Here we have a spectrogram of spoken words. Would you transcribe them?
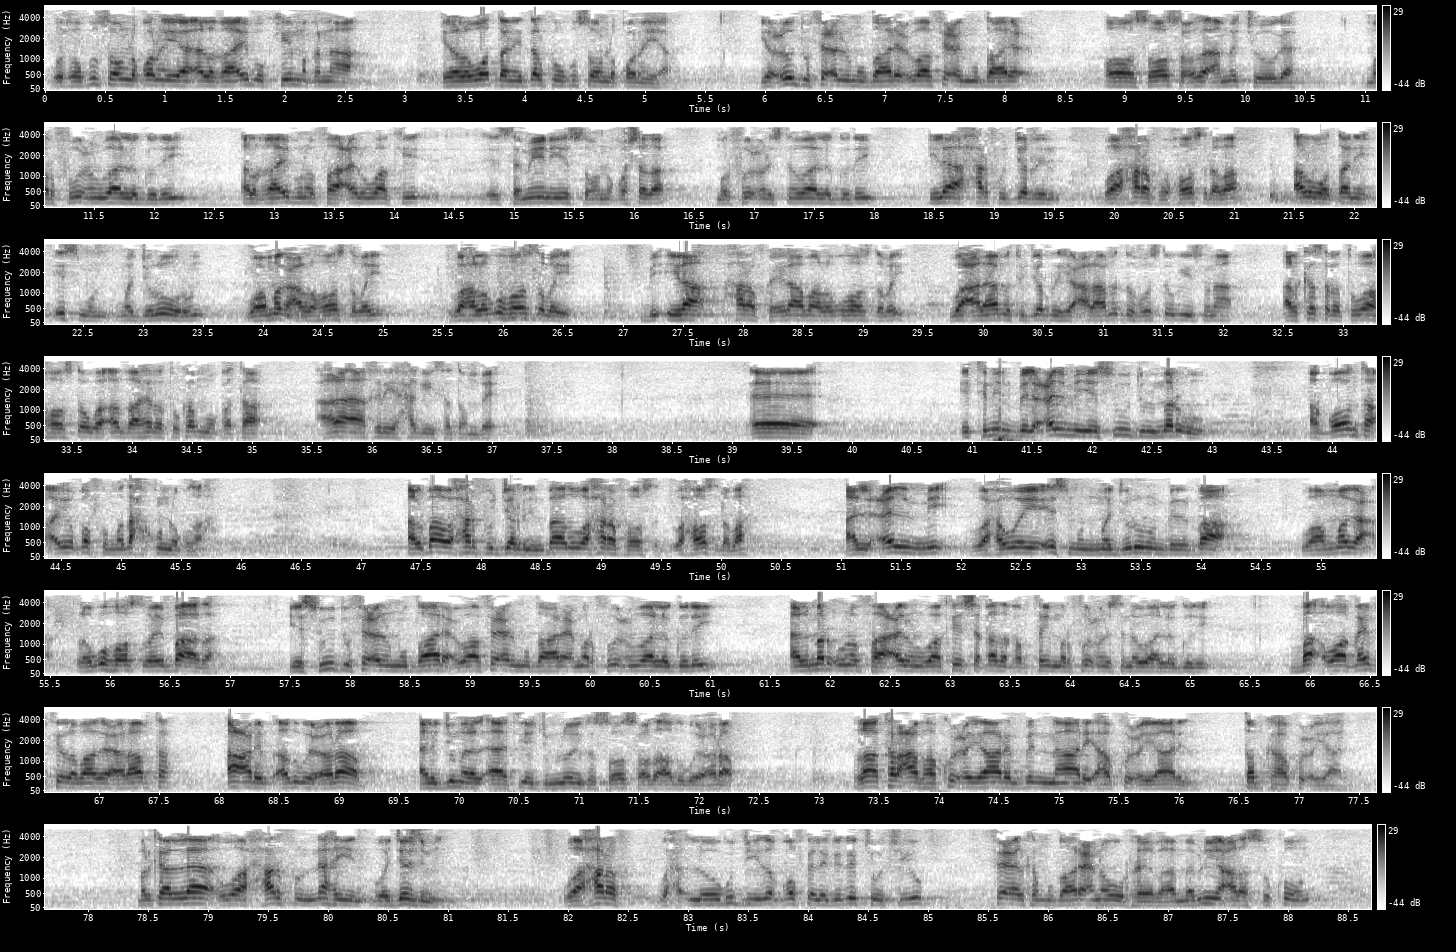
wuxuu ku soo noqonayaa alghaa'ibu kii maqnaa ilalwadani dalkuu ku soo noqonayaa yacuudu ficlu mudaaric waa ficil mudaaric oo soo socda ama jooga marfuucun waa la goday alghaa'ibuna faacilun waa kii samaynaya soo noqoshada marfuucun isna waa la goday ilaa xarfu jarin waa xarafu hoos dhaba alwaطani ismun majruurun waa magaca la hoos dhabay waxa lagu hoos dhabay biilaa xarafka ilaa baa lagu hoos dhabay wa calaamatu jarihi calaamada hoosdhowgiisuna alkasratu waa hoosdhowga aldaahiratu ka muuqata calaa aakhirihi xaggiisa dambe. Itniin bilcilmi yasuudu lmar-u aqoonta ayuu qofku madax ku noqdaa. Albaa xarfu jarin baadu waa xaraf hoos wax hoos dhaba. Alcilmi waxa weeye ismun majruurun bilbaa waa magac lagu hoos dhabay ba'da yasuudu ficlu mudaaric waa ficil mudaaric marfuucun waa la goday. Almar-una faacilun waa kii shaqada qabtay marfuucun isna waa la goday. Ba waa qeybtii labaad ee ciraabta acrib adigu icraab aljumal alaatiya jumlooyinka soo socda adigu icraab. Laa talcab ha ku ciyaarin binnaari ha ku ciyaarin dabka ha ku ciyaarin. Marka laa waa xarfu nahyin wa jasmin waa xaraf loogu diido qofka lagaga joojiyo ficilka mudaaricna uu reebaa mabniyu cala asukuun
